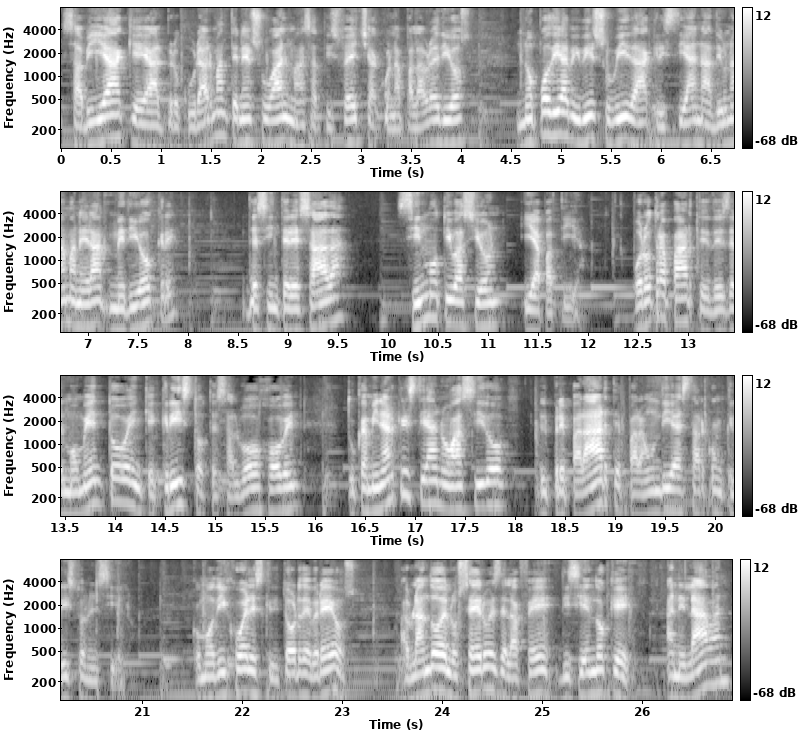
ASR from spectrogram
Sabía que al procurar mantener su alma satisfecha con la palabra de Dios, no podía vivir su vida cristiana de una manera mediocre, desinteresada, sin motivación y apatía. Por otra parte, desde el momento en que Cristo te salvó joven, tu caminar cristiano ha sido el prepararte para un día estar con Cristo en el cielo. Como dijo el escritor de Hebreos, hablando de los héroes de la fe, diciendo que anhelaban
